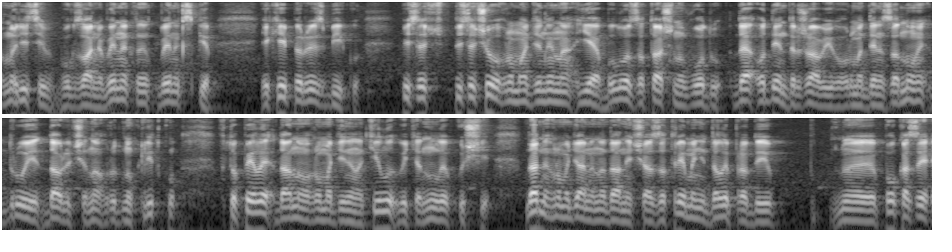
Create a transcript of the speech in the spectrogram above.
в ріці вокзальні, виник, виник спір, який переріз бійку. Після, після чого громадянина Є було затащено в воду, де один держав його громадянин за ноги, другий, давлячи на грудну клітку, втопили даного громадянина тіло, витягнули в кущі. Дані громадяни на даний час затримані, дали правдиві е, покази.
